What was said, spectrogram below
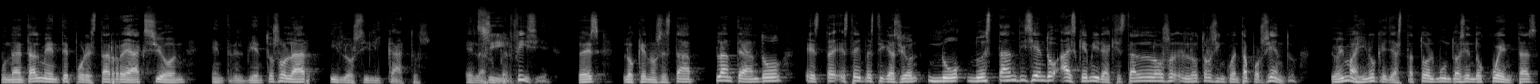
fundamentalmente por esta reacción entre el viento solar y los silicatos en la Sí. superficie. Entonces, lo que nos está planteando esta, esta investigación, no, no están diciendo, ah, es que mira, aquí está los- el otro 50%. Yo me imagino que ya está todo el mundo haciendo cuentas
